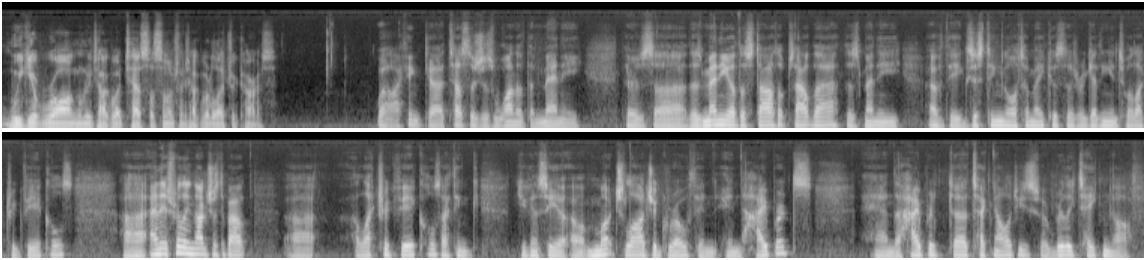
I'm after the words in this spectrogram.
we get wrong when we talk about Tesla so much when we talk about electric cars. Well, I think uh, Tesla's just one of the many. There's uh, there's many other startups out there. There's many of the existing automakers that are getting into electric vehicles, uh, and it's really not just about uh, electric vehicles. I think you can see a, a, much larger growth in in hybrids, and the hybrid uh, technologies are really taking off.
